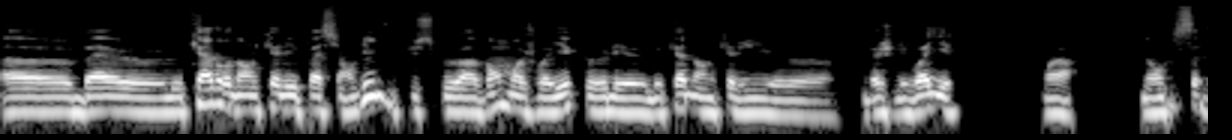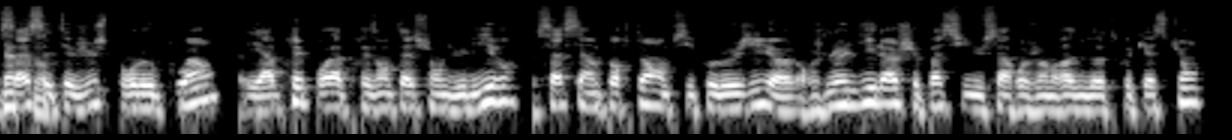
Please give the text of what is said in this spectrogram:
euh, ben, euh, le cadre dans lequel les patients vivent, puisque avant, moi, je voyais que les, le cadre dans lequel euh, ben, je les voyais. Voilà. Donc ça, c'était juste pour le point. Et après, pour la présentation du livre, ça c'est important en psychologie. Alors je le dis là, je sais pas si ça rejoindra d'autres questions.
